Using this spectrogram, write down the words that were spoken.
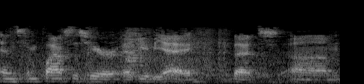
in some classes here at UVA that, um,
